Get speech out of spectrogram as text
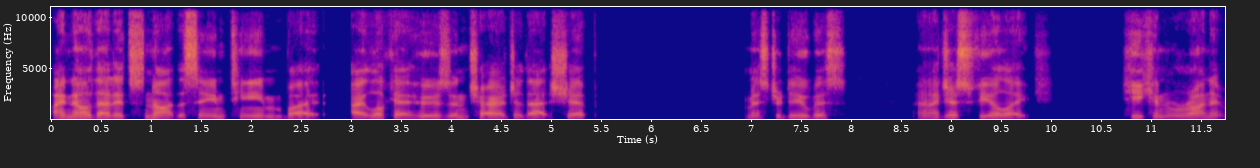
I know that it's not the same team, but I look at who's in charge of that ship, Mr. Dubas, and I just feel like he can run it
